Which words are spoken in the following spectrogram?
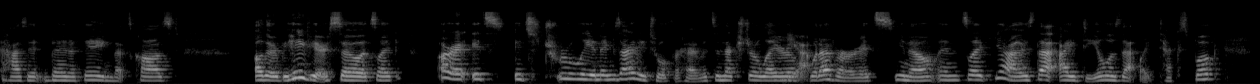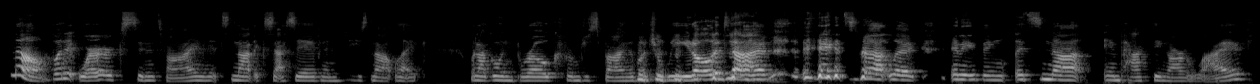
hasn't been a thing that's caused other behavior. So it's like all right it's it's truly an anxiety tool for him. It's an extra layer Yeah. of whatever. It's you know and it's like yeah is that ideal? Is that like textbook? No but it works and it's fine. It's not excessive and he's not like we're not going broke from just buying a bunch of weed all the time. It's not like anything it's not impacting our life.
